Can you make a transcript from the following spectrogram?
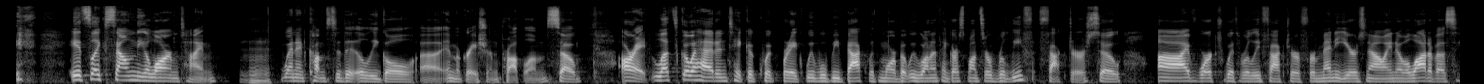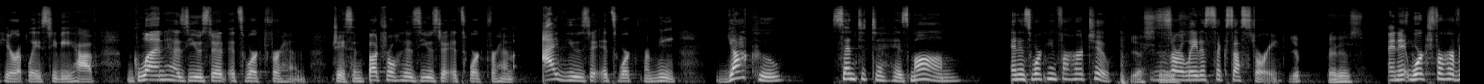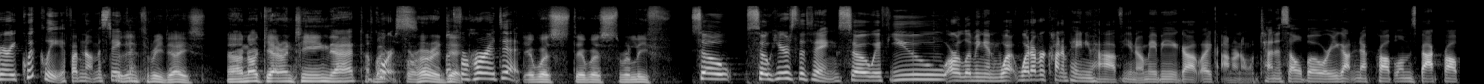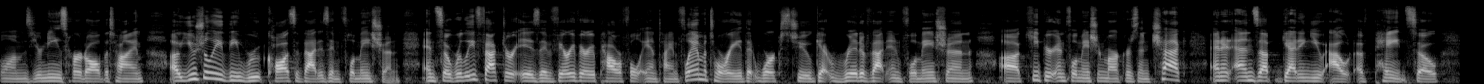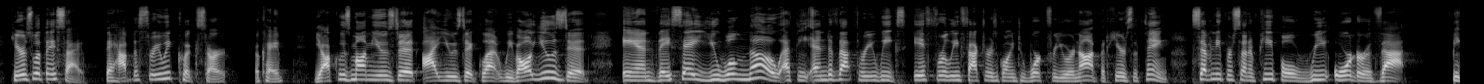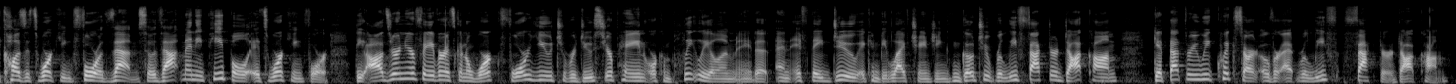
it's like sound the alarm time. Mm-hmm. When it comes to the illegal uh, immigration problem. So, all right, let's go ahead and take a quick break. We will be back with more, but we want to thank our sponsor, Relief Factor. So, I've worked with Relief Factor for many years now. I know a lot of us here at Blaze TV have. Glenn has used it, it's worked for him. Jason Buttrill has used it, it's worked for him. I've used it, it's worked for me. Jaco sent it to his mom and it's working for her too. Yes. This is, is our latest success story. Yep, it is. And it worked for her very quickly, if I'm not mistaken. Within three days. Now, I'm not guaranteeing that. Of course. For her, it but did. For her, it did. There was there was relief so, so here's the thing. So, if you are living in what, whatever kind of pain you have, you know, maybe you got like I don't know, tennis elbow, or you got neck problems, back problems, your knees hurt all the time. Uh, usually, the root cause of that is inflammation, and so Relief Factor is a very, very powerful anti-inflammatory that works to get rid of that inflammation, uh, keep your inflammation markers in check, and it ends up getting you out of pain. So, here's what they say: They have this three-week quick start. Okay. Jaco's mom used it. I used it. Glenn, we've all used it. And they say you will know at the end of that three weeks if Relief Factor is going to work for you or not. But here's the thing 70% of people reorder that because it's working for them. So that many people it's working for. The odds are in your favor. It's going to work for you to reduce your pain or completely eliminate it. And if they do, it can be life changing. You can go to relieffactor.com, get that three week quick start over at relieffactor.com.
